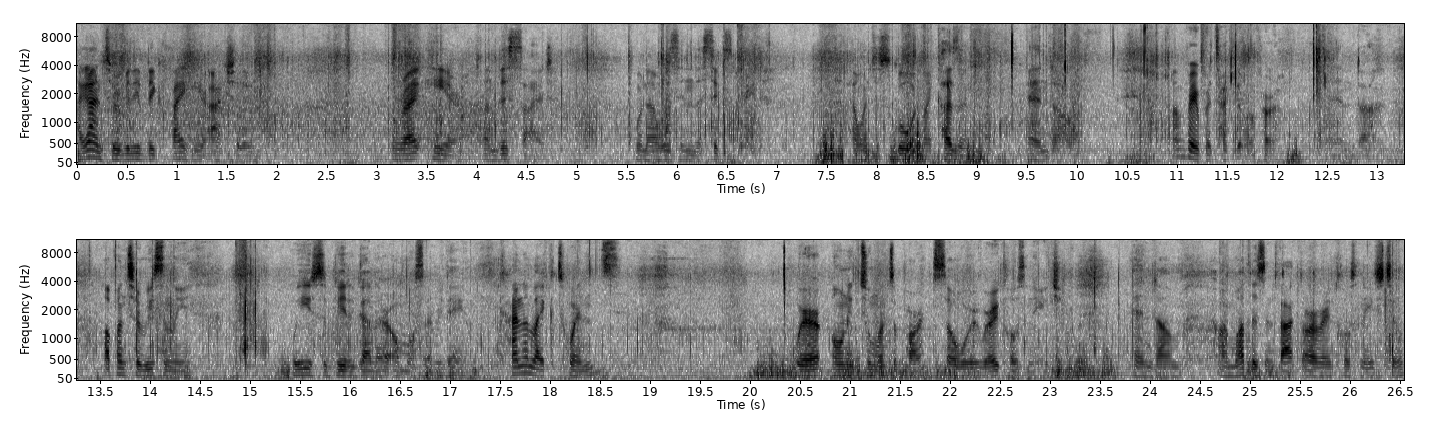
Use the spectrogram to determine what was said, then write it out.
I got into a really big fight here actually. Right here on this side when I was in the sixth grade. I went to school with my cousin and um, I'm very protective of her. And uh, up until recently, we used to be together almost every day. Kind of like twins. We're only two months apart, so we're very close in age. And um, our mothers, in fact, are very close in age too.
